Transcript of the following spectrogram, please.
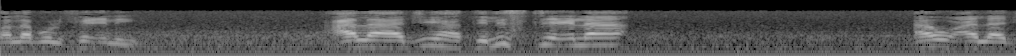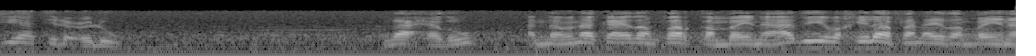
طلب الفعل على جهة الاستعلاء أو على جهة العلو؟ لاحظوا. أن هناك أيضا فرقا بين هذه وخلافا أيضا بين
